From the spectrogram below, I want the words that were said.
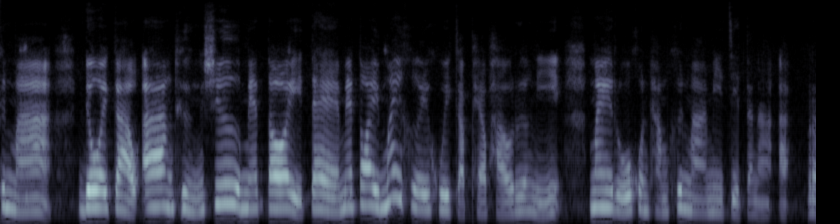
ขึ้นมา โดยกล่าวอ้างถึงชื่อแม่ต้อย แต่แม่ต้อยไม่เคยคุยกับแพรวพราวเรื่องนี้ ไม่รู้คนทำขึ้นมามีเจตนาอะไร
